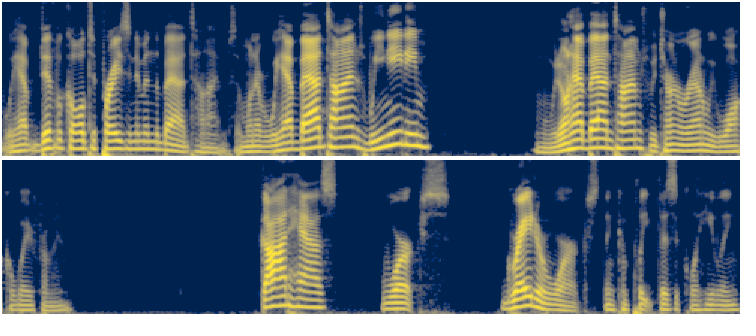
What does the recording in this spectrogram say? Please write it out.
we have difficulty praising Him in the bad times. And whenever we have bad times, we need Him. And when we don't have bad times, we turn around we walk away from Him. God has works, greater works than complete physical healing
